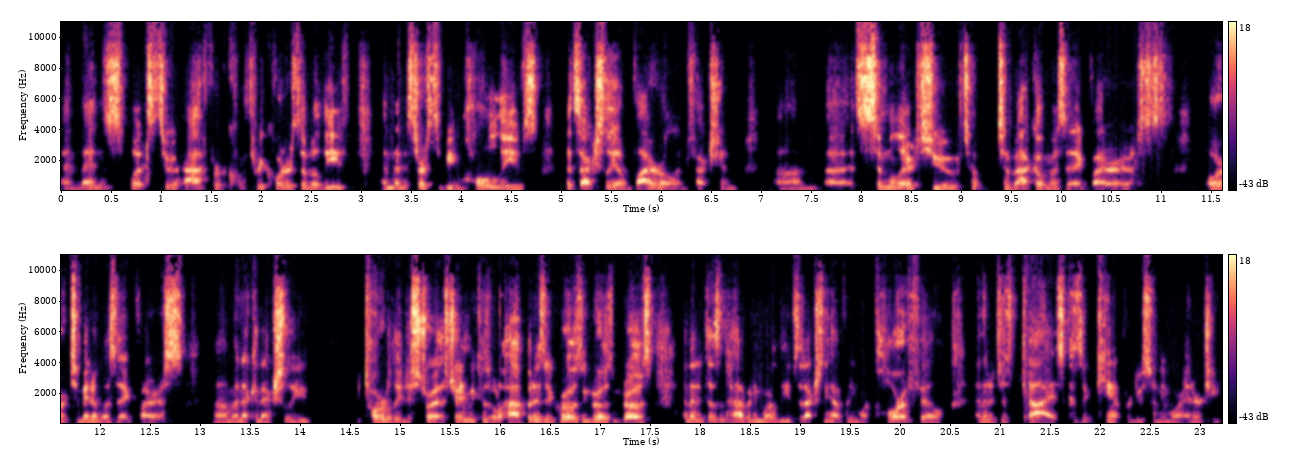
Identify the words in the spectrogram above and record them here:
and then splits to half or qu- three quarters of a leaf, and then it starts to being whole leaves. That's actually a viral infection. Um, uh, it's similar to, to tobacco mosaic virus or tomato mosaic virus, um, and that can actually totally destroy the strain because what will happen is it grows and grows and grows and then it doesn't have any more leaves that actually have any more chlorophyll and then it just dies because it can't produce any more energy.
